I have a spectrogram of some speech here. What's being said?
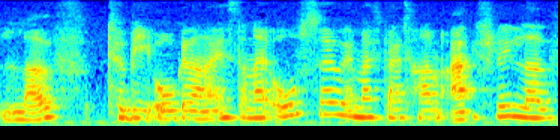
love to be organised and I also in my spare time actually love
